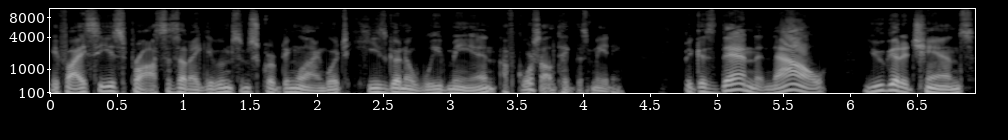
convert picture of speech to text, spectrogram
if I see his process and I give him some scripting language, he's going to weave me in. Of course, I'll take this meeting because then now you get a chance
